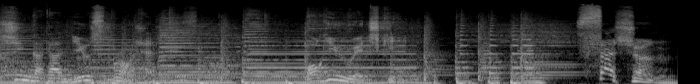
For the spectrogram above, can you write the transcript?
発信型ニュースプロジェクト荻上チキセッション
